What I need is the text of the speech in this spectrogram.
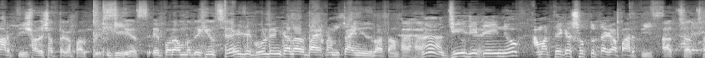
পার পিস সাড়ে সাত টাকা পার পিস জি। এরপর আমরা দেখি হচ্ছে এই যে গোল্ডেন কালার বাটাম চাইনিজ বাটাম হ্যাঁ, যে যেটাই নোক আমার থেকে সত্তর টাকা পার পিস আচ্ছা আচ্ছা।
